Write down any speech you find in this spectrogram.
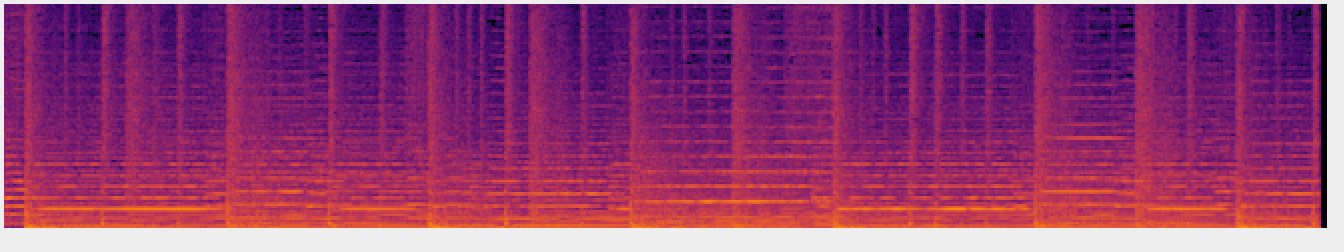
Bye.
